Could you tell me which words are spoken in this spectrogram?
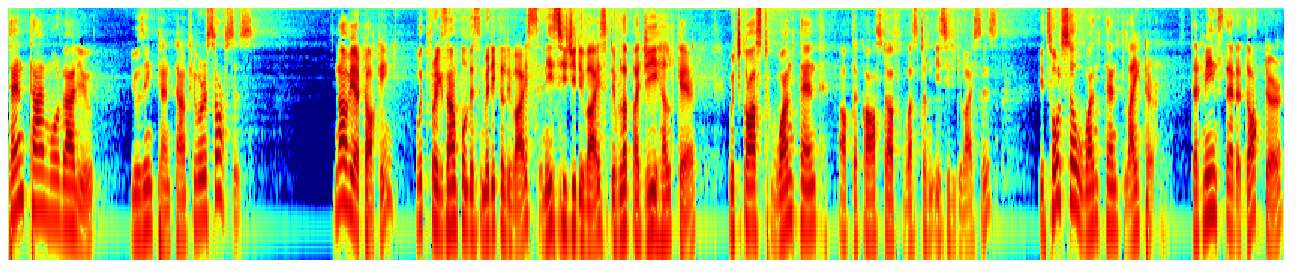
10 times more value using 10 times fewer resources? Now we are talking with, for example, this medical device, an ECG device developed by GE Healthcare, which cost one tenth of the cost of Western ECG devices. It's also one tenth lighter. That means that a doctor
